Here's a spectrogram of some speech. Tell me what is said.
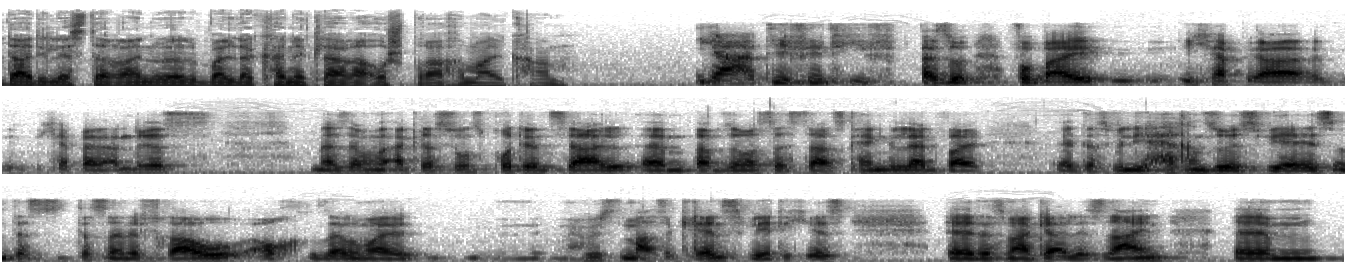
da die Lästereien oder weil da keine klare Aussprache mal kam. Ja, definitiv. Also, wobei, ich habe ja, ich habe ein anderes, na, sagen wir mal, Aggressionspotenzial ähm, beim Sommerster Stars kennengelernt, weil äh, dass Willi Herren so ist, wie er ist und dass, dass seine Frau auch, sagen wir mal, im höchsten Maße grenzwertig ist. Äh, das mag ja alles sein. Ähm,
